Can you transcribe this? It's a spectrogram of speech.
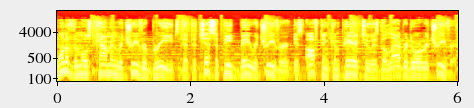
One of the most common retriever breeds that the Chesapeake Bay Retriever is often compared to is the Labrador Retriever.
